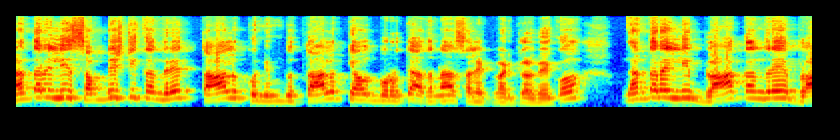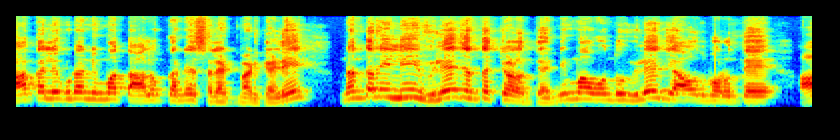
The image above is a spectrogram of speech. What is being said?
ನಂತರ ಇಲ್ಲಿ ಸಬ್ ಡಿಸ್ಟಿಕ್ ಅಂದ್ರೆ ತಾಲೂಕು. ನಿಮ್ದು ತಾಲೂಕ್ ಯಾವ್ದು ಬರುತ್ತೆ ಅದನ್ನ ಸೆಲೆಕ್ಟ್ ಮಾಡ್ಕೊಳ್ಬೇಕು. ನಂತರ ಇಲ್ಲಿ ಬ್ಲಾಕ್ ಅಂದ್ರೆ ಬ್ಲಾಕ್ ಅಲ್ಲಿ ಕೂಡ ನಿಮ್ಮ ತಾಲೂಕನ್ನೇ ಸೆಲೆಕ್ಟ್ ಮಾಡ್ಕೊಳ್ಳಿ. ನಂತರ ಇಲ್ಲಿ ವಿಲೇಜ್ ಅಂತ ಕೇಳುತ್ತೆ. ನಿಮ್ಮ ಒಂದು ವಿಲೇಜ್ ಯಾವ್ದು ಬರುತ್ತೆ ಆ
